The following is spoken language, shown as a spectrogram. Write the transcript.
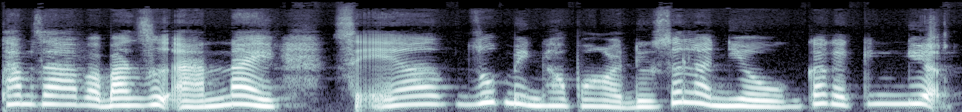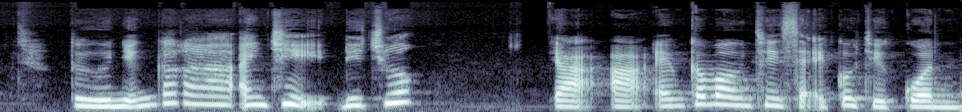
tham gia vào ban dự án này sẽ giúp mình học hỏi được rất là nhiều các cái kinh nghiệm từ những các à, anh chị đi trước. Dạ, à, em cảm ơn chia sẻ của chị Quỳnh.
